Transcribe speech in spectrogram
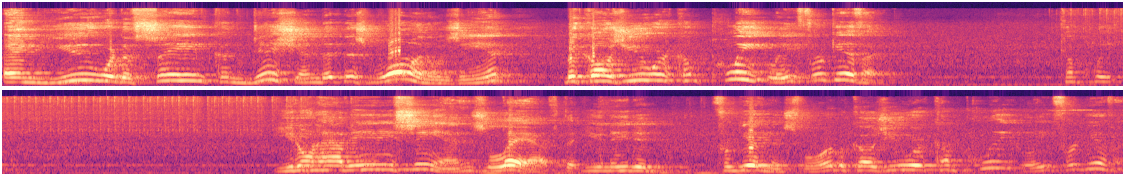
And you were the same condition that this woman was in because you were completely forgiven. Completely. You don't have any sins left that you needed forgiveness for because you were completely forgiven.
